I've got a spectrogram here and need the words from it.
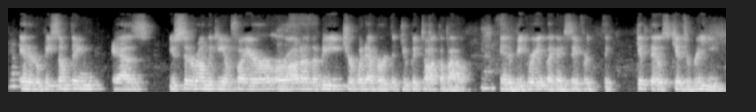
Yep. And it'll be something as you sit around the campfire or out on the beach or whatever that you could talk about. Yeah. And it'd be great, like I say, for to get those kids reading.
